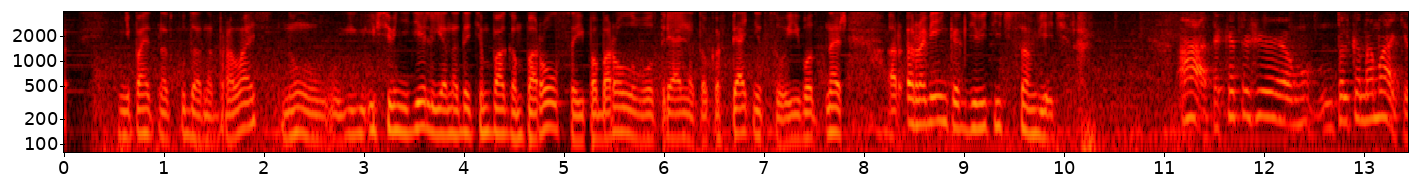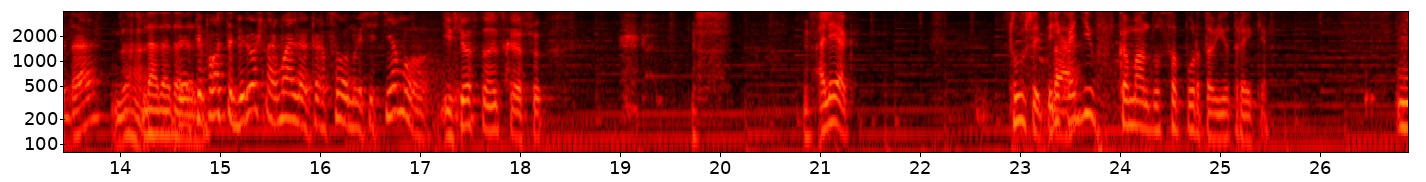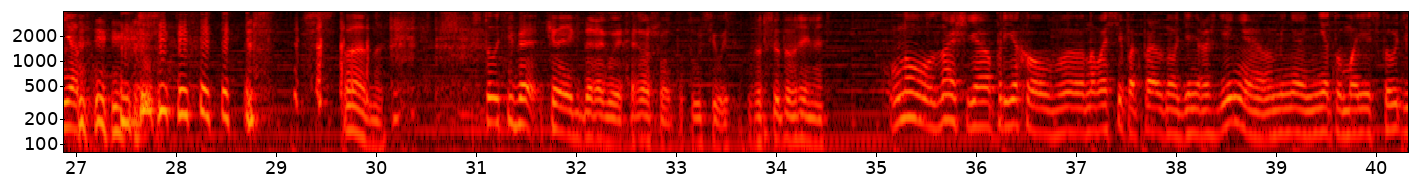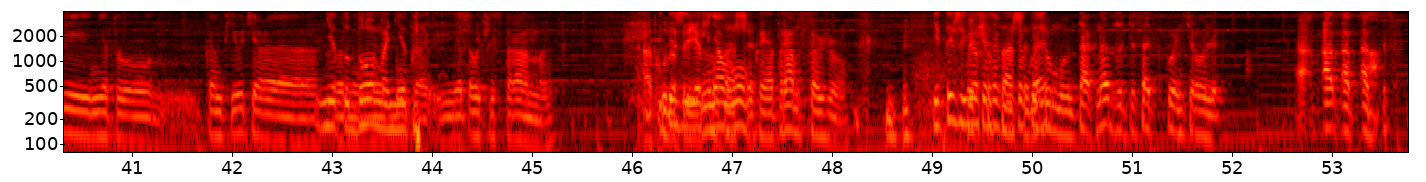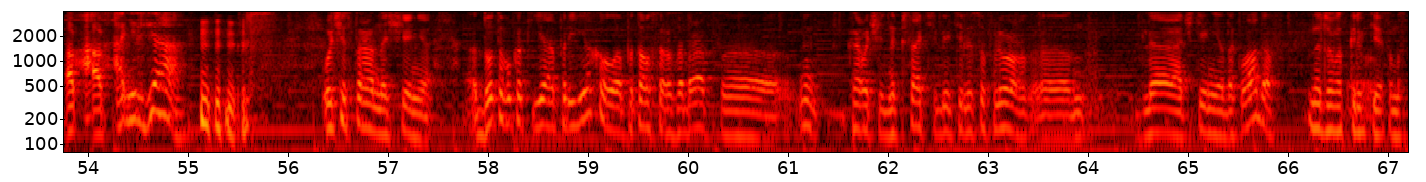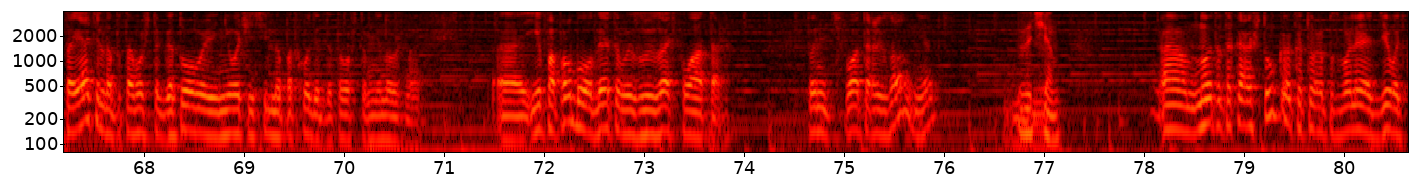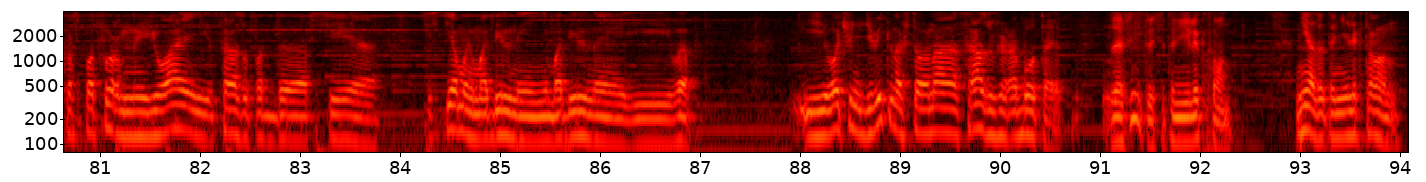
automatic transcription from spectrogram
Непонятно откуда она бралась. Ну, и, и всю неделю я над этим багом боролся, и поборол его вот реально только в пятницу. И вот, знаешь, ровенько к 9 часам вечера. А, так это же только на маке, да? Да. Да-да-да. ты, ты просто берешь нормальную операционную систему, И все становится хорошо. Олег, слушай, переходи в команду саппорта в Ютреке. нет, Ладно. Что у тебя, человек дорогой, хорошего-то случилось за все это время? Ну, знаешь, я приехал в Новосиб отпраздновать день рождения. У меня нету моей студии, нету компьютера. Нету дома, ноутбука, И это очень странно. Откуда ты живешь У меня Саши. ломка, я прям скажу. И ты живешь я у Саши, такой да? думаю, так, надо записать какой-нибудь ролик. А, а, а, а, нельзя! Очень странное ощущение. До того, как я приехал, я пытался разобраться, ну, короче, написать себе телесуфлер э, для чтения докладов На э, JavaScript. самостоятельно, потому что готовые не очень сильно подходят для того, что мне нужно. Э, И попробовал для этого заюзать Flutter. Кто-нибудь Flutter юзал? Нет? Зачем? А, ну, это такая штука, которая позволяет делать кроссплатформенный UI сразу под э, все системы, мобильные, немобильные и веб. И очень удивительно, что она сразу же работает. Подожди, то есть это не электрон. Нет, это не электрон.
